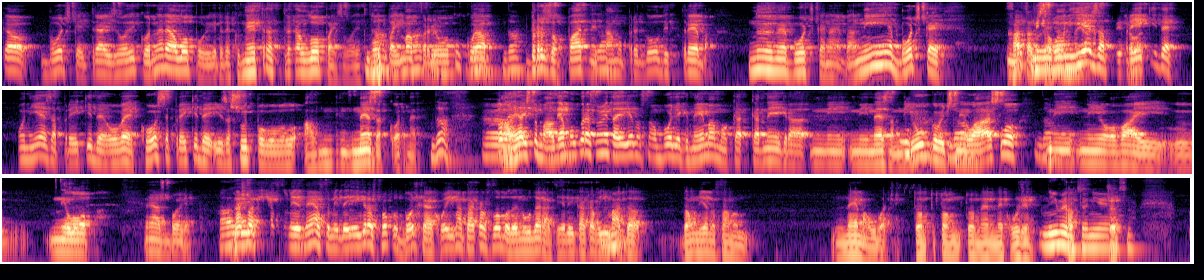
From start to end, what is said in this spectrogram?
Kao bočka i treba izvoditi kornere, a lopovi igra. Rekao, ne treba, treba lopa izvoditi. Lopa ima frljoku koja da, brzo patne tamo pred gol treba. Ne, ne, bočka najba. Nije, bočka je... Mislim, on je za prekide, on je za prekide, ove kose prekide i za šut po golu, ali ne za korner. Da. ali, ja isto, ali ja mogu razumjeti da jednostavno boljeg nemamo kad, kad ne igra ni, ni ne znam, ni Jugović, ni Laslo, ni, ni ovaj, ni Lopa. Nemaš bolje. Ali... Znaš šta, nejasno mi, je, nejasno mi je da je igrač poput Boška koji ima takav slobodan udarac, ili kakav ima, mm. da, da on jednostavno nema ubačaj. To, to, to, to ne, ne kužim. Ni meni to nije jasno.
